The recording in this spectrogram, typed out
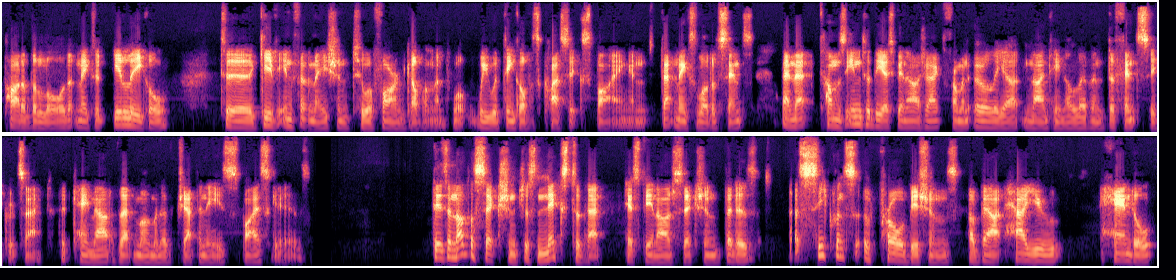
part of the law that makes it illegal to give information to a foreign government, what we would think of as classic spying, and that makes a lot of sense. And that comes into the Espionage Act from an earlier 1911 Defense Secrets Act that came out of that moment of Japanese spy scares. There's another section just next to that espionage section that is a sequence of prohibitions about how you handle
